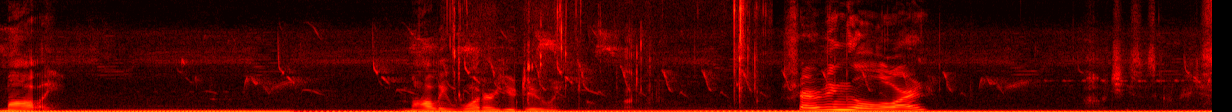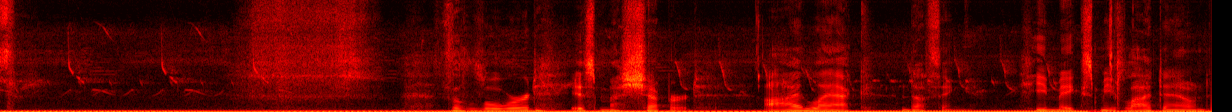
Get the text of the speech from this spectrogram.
Molly. Molly, what are you doing? Serving the Lord? Oh, Jesus Christ. The Lord is my shepherd. I lack nothing. He makes me lie down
